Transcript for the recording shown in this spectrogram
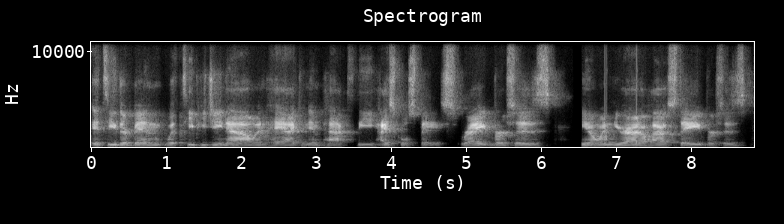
it's either been with tpg now and hey i can impact the high school space right? Versus you know when you're at ohio state versus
